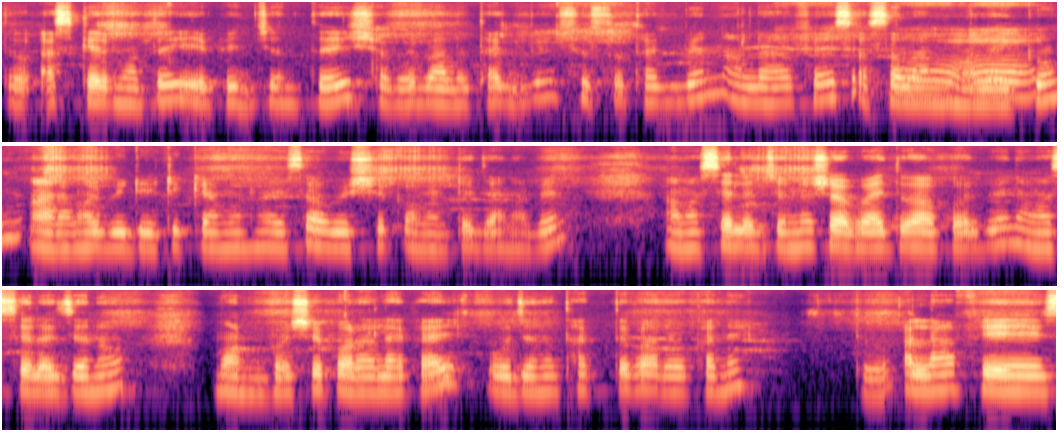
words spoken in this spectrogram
তো আজকের মতোই এ পর্যন্তই। সবাই ভালো থাকবেন, সুস্থ থাকবেন। আল্লাহ হাফেজ। আসসালামু আলাইকুম। আর আমার ভিডিওটি কেমন হয়েছে অবশ্যই কমেন্টে জানাবেন। আমার ছেলের জন্য সবাই দোয়া করবেন। আমার ছেলে যেন মন বসে পড়ালেখায়, ও যেন থাকতে পারে ওখানে। তো আল্লাহ হাফেজ।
